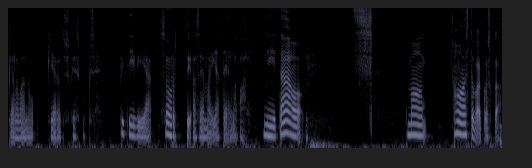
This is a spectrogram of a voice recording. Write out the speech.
kelvannut kierrätyskeskukseen. Piti viedä sorttiaseman jätelavalle. Niin tää on, tämä on haastava, koska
